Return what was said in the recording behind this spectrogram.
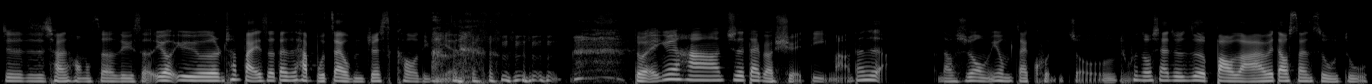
就是只是穿红色、绿色，有有有人穿白色，但是他不在我们 dress code 里面。对，因为它就是代表雪地嘛。但是老实说，我们因为我们在昆州，昆州现在就热爆啦，还会到三十五度，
